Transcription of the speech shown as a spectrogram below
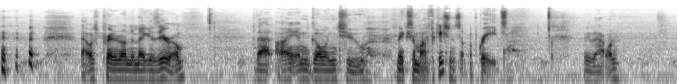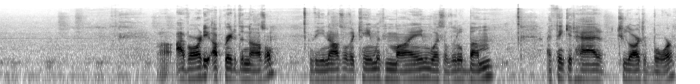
that was printed on the Mega Zero. That I am going to make some modifications, some upgrades. Look at that one. Uh, I've already upgraded the nozzle. The nozzle that came with mine was a little bum. I think it had too large a bore,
